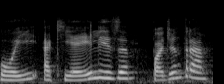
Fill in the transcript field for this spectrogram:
Oi, aqui é a Elisa. Pode entrar.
